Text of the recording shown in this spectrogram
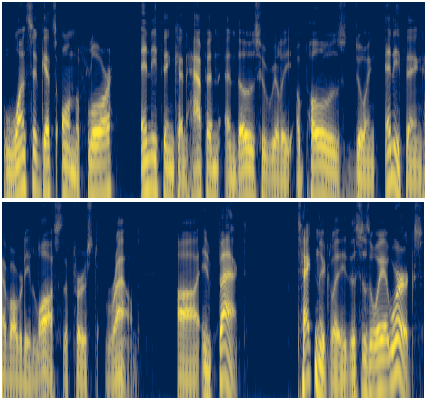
once it gets on the floor, anything can happen, and those who really oppose doing anything have already lost the first round. Uh, in fact, technically, this is the way it works,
